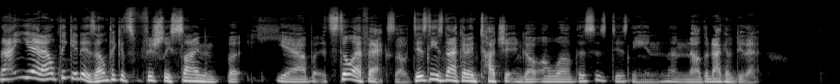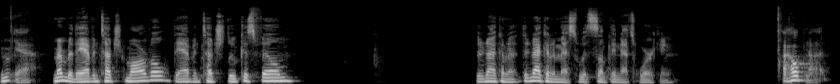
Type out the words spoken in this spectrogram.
Not yet. I don't think it is. I don't think it's officially signed, but yeah, but it's still FX though. Disney's not going to touch it and go, oh well, this is Disney, and no, they're not going to do that. yeah, Remember, they haven't touched Marvel. They haven't touched Lucasfilm. They're not gonna. They're not gonna mess with something that's working. I hope not.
